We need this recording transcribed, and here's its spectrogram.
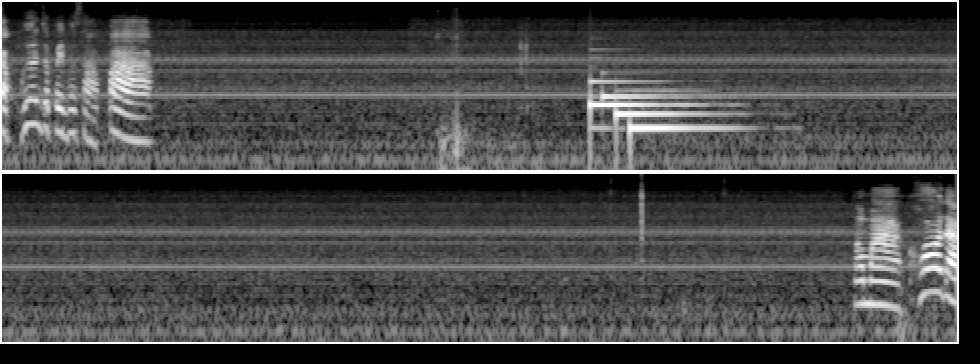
กับเพื่อนจะเป็นภาษาปาก ต่อมาข้อใด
